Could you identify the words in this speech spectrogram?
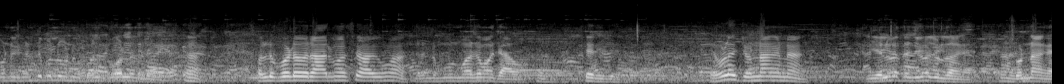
ஒண்ணுக்கு ரெண்டு பல்லு ஒண்ணுக்கு பல்லு போடல பல்லு போட ஒரு ஆறு மாதம் ஆகுமா? ரெண்டு மூணு மாசமா சாகும் ஆ, சரி சரி. எவ்வளோ சொன்னாங்கண்ணா எழுபத்தஞ்சு ரூபா சொல்றாங்க. சொன்னாங்க.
